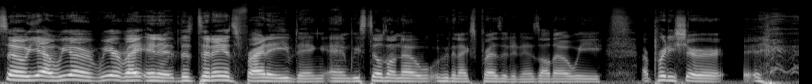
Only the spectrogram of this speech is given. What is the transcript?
So yeah, we are we are right in it. This, today it's Friday evening, and we still don't know who the next president is. Although we are pretty sure.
